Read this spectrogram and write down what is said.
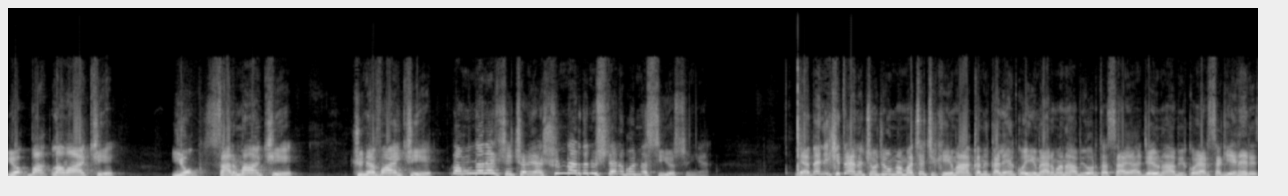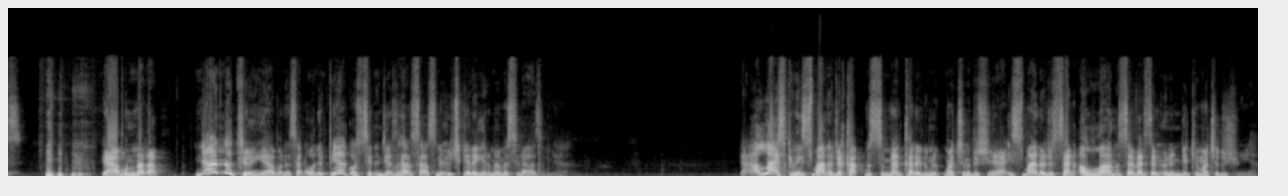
Yok baklavaki, yok sarmaki, künefaki. Ulan bunlar her şey çalıyor. Ya şunlardan üç tane gol nasıl yiyorsun ya? Ya ben iki tane çocuğumla maça çıkayım. Hakan'ı kaleye koyayım. Erman abi orta sahaya. Ceyhun abi koyarsak yeneriz. ya bunlara ne anlatıyorsun ya bana? Sen Olympiakos senin ceza sahasına üç kere girmemesi lazım ya. Ya Allah aşkına İsmail Hoca kalkmışsın ben Karagümrük maçını düşün ya. İsmail Hoca sen Allah'ını seversen önündeki maçı düşün ya.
